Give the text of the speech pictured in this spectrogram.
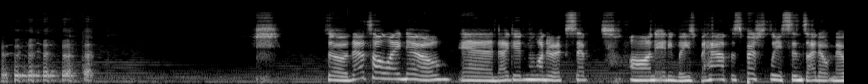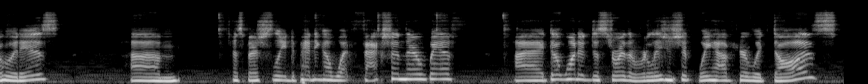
So that's all I know, and I didn't want to accept on anybody's behalf, especially since I don't know who it is. Um, especially depending on what faction they're with. I don't want to destroy the relationship we have here with Dawes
